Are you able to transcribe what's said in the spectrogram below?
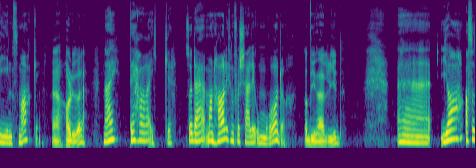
Vinsmaking. Ja, Har du det? Nei, det har jeg ikke. Så det man har liksom forskjellige områder. Ja, dine er lyd? Eh, ja, altså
